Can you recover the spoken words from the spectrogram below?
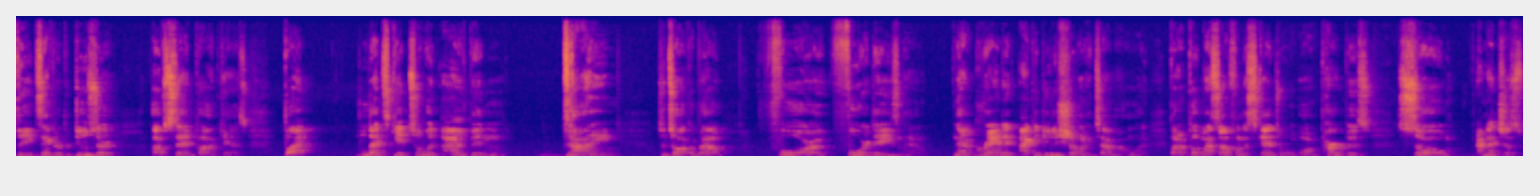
the executive producer of said podcast. But let's get to what I've been dying to talk about for four days now. Now, granted, I could do this show anytime I want, but I put myself on the schedule on purpose so I'm not just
